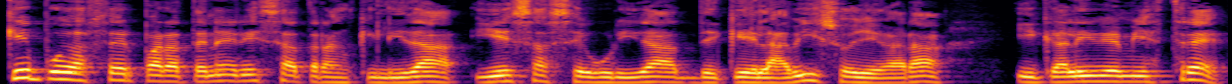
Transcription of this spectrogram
¿Qué puedo hacer para tener esa tranquilidad y esa seguridad de que el aviso llegará y que alivie mi estrés?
